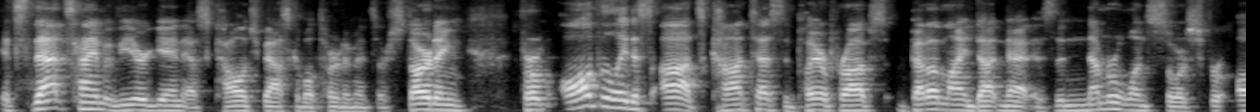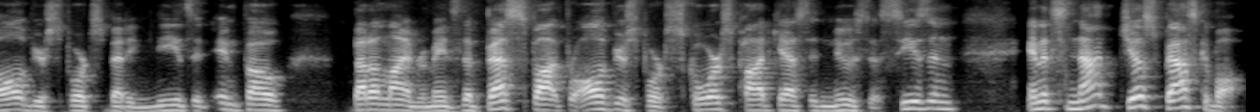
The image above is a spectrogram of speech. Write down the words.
It's that time of year again as college basketball tournaments are starting. From all the latest odds, contests, and player props, betonline.net is the number one source for all of your sports betting needs and info. BetOnline remains the best spot for all of your sports scores, podcasts, and news this season. And it's not just basketball.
